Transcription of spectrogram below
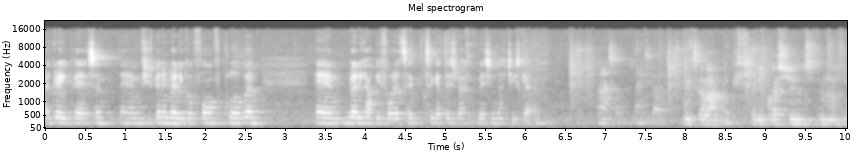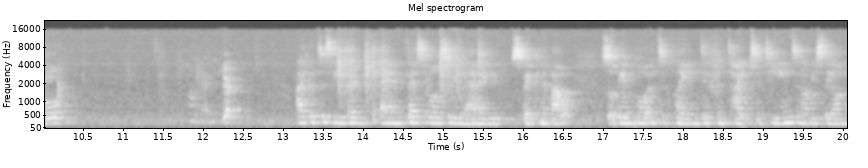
a great person. Um, she's been in really good form for club and um, really happy for her to, to get this recognition that she's getting. Nice one. Thanks, guys. Thanks, Emma. Thanks. Any questions from the floor? Okay. Yeah. Hi, good to see you both. Um, first of all, Sarina, I know you've spoken about sort of the importance of playing different types of teams, and obviously on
